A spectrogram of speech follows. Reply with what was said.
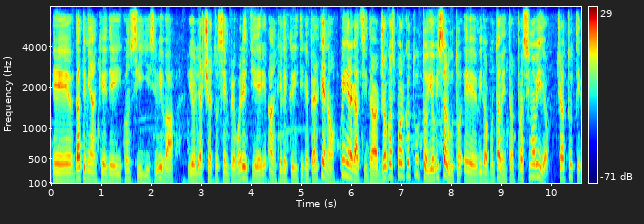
e datemi anche dei consigli se vi va io li accetto sempre volentieri anche le critiche perché no? Quindi ragazzi da gioco sporco è tutto io vi saluto e vi do appuntamento al prossimo video. Ciao a tutti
